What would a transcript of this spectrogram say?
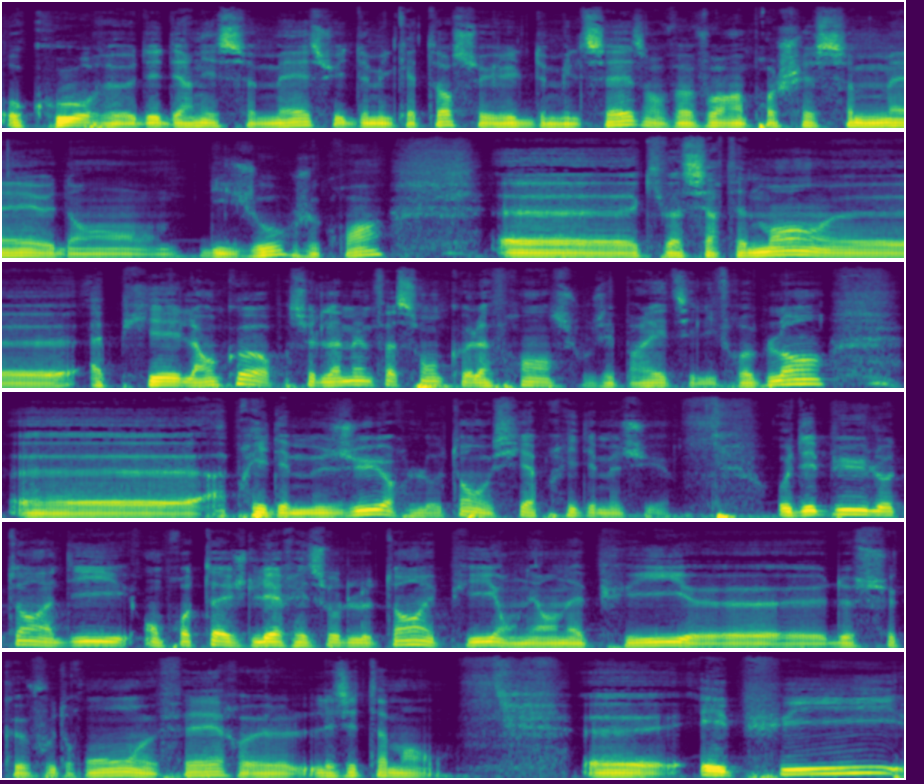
au cours euh, des derniers sommets, celui de 2014, celui de 2016. On va voir un prochain sommet dans dix jours, je crois, euh, qui va certainement euh, appuyer là encore, parce que de la même façon que la France, je vous ai parlé de ses livres blancs, a pris des mesures, l'OTAN aussi a pris des mesures. Au début, l'OTAN a dit on protège les réseaux de l'OTAN, et puis on est en appui de ce que voudront faire les États membres. Euh, et puis,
